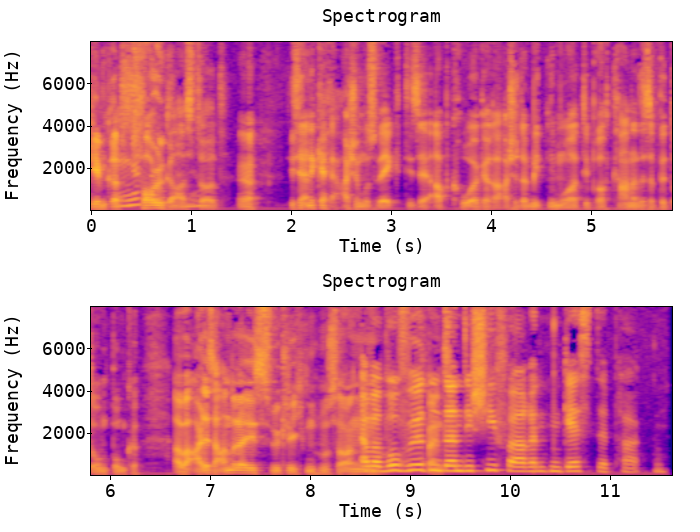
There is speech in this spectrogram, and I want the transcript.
geben gerade Ja, Vollgas dort. Ja. Diese eine Garage muss weg, diese Abkoa-Garage da mitten im Ort, die braucht keiner, das ist ein Betonbunker. Aber alles andere ist wirklich, muss man sagen. Aber wo würden dann die skifahrenden Gäste parken?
